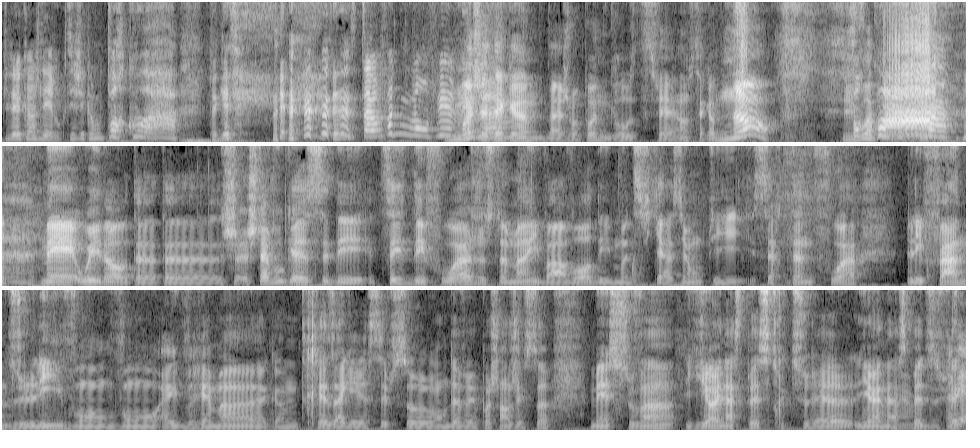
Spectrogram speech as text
Puis là, quand je l'ai écouté, j'étais comme pourquoi? Fait que c'est un fucking bon film. Moi, j'étais comme- comme, ben, je vois pas une grosse différence. J'étais comme, non! Je vois Pourquoi? pas pourquoi! Mais oui, non, je t'avoue que c'est des. Tu sais, des fois, justement, il va y avoir des modifications, puis certaines fois, les fans du livre vont, vont être vraiment euh, comme très agressifs sur on devrait pas changer ça. Mais souvent, il y a un aspect structurel, il y a un aspect du fait que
